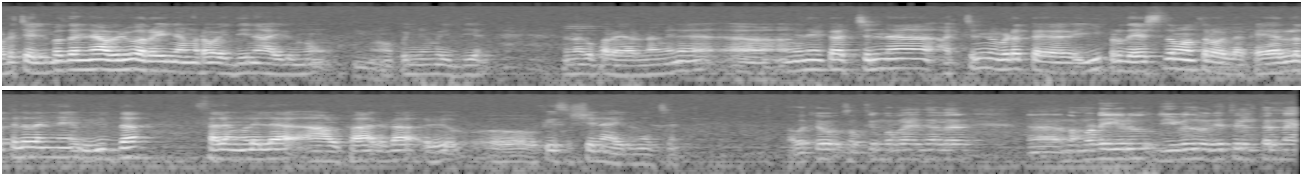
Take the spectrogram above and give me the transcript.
അവിടെ ചെല്ലുമ്പോൾ തന്നെ അവർ പറയും ഞങ്ങളുടെ വൈദ്യനായിരുന്നു കുഞ്ഞു വൈദ്യൻ. എന്നൊക്കെ പറയാറുണ്ട്. അങ്ങനെ അങ്ങനെയൊക്കെ അച്ഛന് അച്ഛൻ ഇവിടെ ഈ പ്രദേശത്ത് മാത്രമല്ല കേരളത്തിൽ തന്നെ വിവിധ സ്ഥലങ്ങളിലെ ആൾക്കാരുടെ ഒരു ഫിസിഷ്യനായിരുന്നു അച്ഛൻ. അതൊക്കെ സത്യം പറഞ്ഞു കഴിഞ്ഞാൽ നമ്മുടെ ഈ ഒരു ജീവിത വിജയത്തിൽ തന്നെ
